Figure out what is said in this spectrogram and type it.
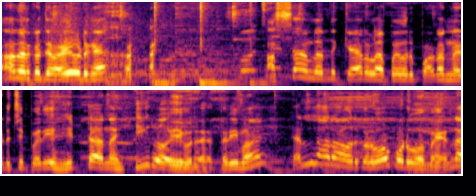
அதற்கு கொஞ்சம் வழி விடுங்க அஸ்ஸாம்லேருந்து கேரளா போய் ஒரு படம் நடிச்சு பெரிய ஹிட்டான ஹீரோ இவர் தெரியுமா எல்லாரும் அவருக்கு ஒரு ஓ போடுவோமே என்ன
